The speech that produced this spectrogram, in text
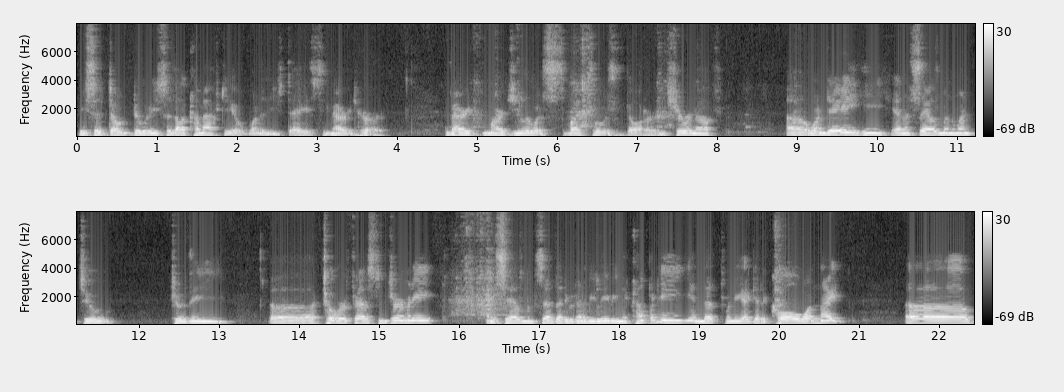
He said, don't do it. He said, I'll come after you one of these days. He married her. Married Margie Lewis, Max Lewis's daughter. And sure enough, uh, one day he and a salesman went to to the uh, Oktoberfest in Germany, and the salesman said that he was going to be leaving the company, and that's when he I get a call one night. Uh,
